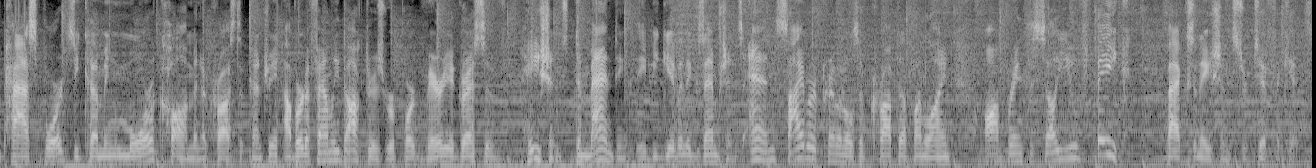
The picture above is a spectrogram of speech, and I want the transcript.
passports becoming more common across the country, Alberta family doctors report very aggressive patients demanding they be given exemptions, and cyber criminals have cropped up online offering to sell you fake vaccination certificates.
